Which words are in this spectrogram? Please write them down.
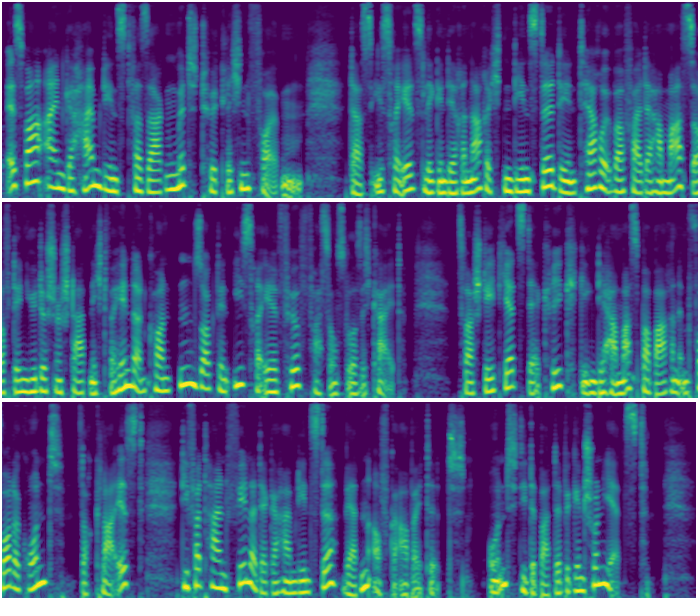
Es war ein Geheimdienstversagen mit tödlichen Folgen. Dass Israels legendäre Nachrichtendienste den Terrorüberfall der Hamas auf den jüdischen Staat nicht verhindern konnten, sorgt in Israel für Fassungslosigkeit. Zwar steht jetzt der Krieg gegen die Hamas-Barbaren im Vordergrund, doch klar ist, die fatalen Fehler der Geheimdienste werden aufgearbeitet. Und die Debatte beginnt schon jetzt.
